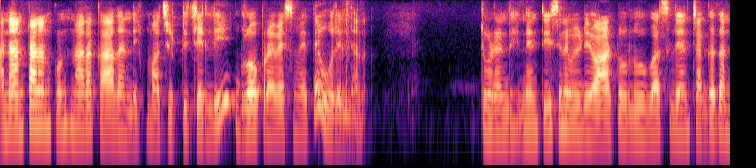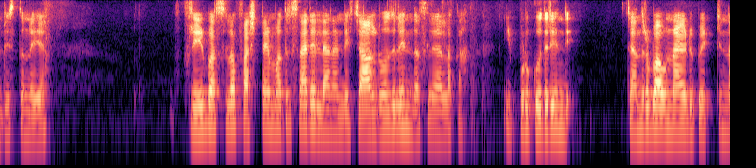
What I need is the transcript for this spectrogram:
అని అంటాను అనుకుంటున్నారా కాదండి. మా చుట్టూ చెల్లి గృహప్రవేశం అయితే ఊరు వెళ్ళాను. చూడండి నేను తీసిన వీడియో ఆటోలు బస్సులు ఏం చక్కగా కనిపిస్తున్నాయో. ఫ్రీ బస్సులో ఫస్ట్ టైం మొదటిసారి వెళ్ళానండి. చాలా రోజులైంది అసలు వెళ్ళక. ఇప్పుడు కుదిరింది. చంద్రబాబు నాయుడు పెట్టిన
